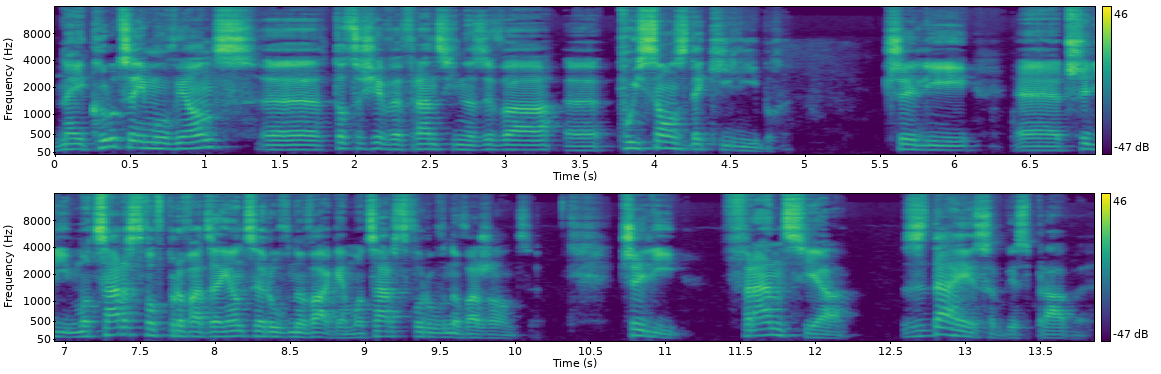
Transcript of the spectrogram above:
Najkrócej mówiąc, e, to co się we Francji nazywa e, puissance d'équilibre, czyli, e, czyli mocarstwo wprowadzające równowagę, mocarstwo równoważące. Czyli Francja zdaje sobie sprawę,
